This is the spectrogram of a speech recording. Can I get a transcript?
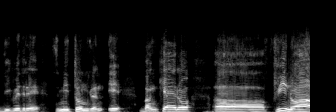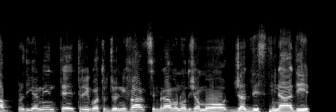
di, quei tre, Smith, Holmgren e Banchero. Uh, fino a praticamente 3-4 giorni fa sembravano diciamo, già destinati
